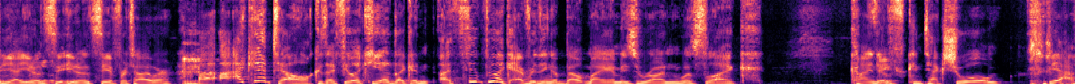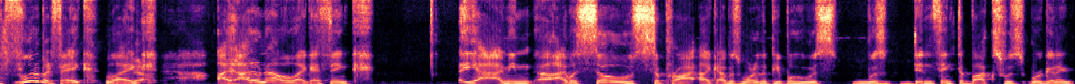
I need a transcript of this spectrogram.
Yeah, you don't see you don't see it for Tyler. I, I- can't tell because I feel like he had like an. I feel like everything about Miami's run was like kind of contextual. Yeah, a little bit fake. Like Yeah. I I don't know. Like I think. Yeah, I mean, I was so surprised. Like I was one of the people who was was didn't think the Bucks was were gonna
